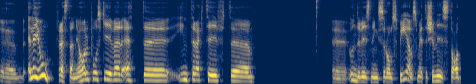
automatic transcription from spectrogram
Eh, eller jo, förresten. Jag håller på och skriver ett eh, interaktivt eh, eh, undervisningsrollspel som heter Kemistad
